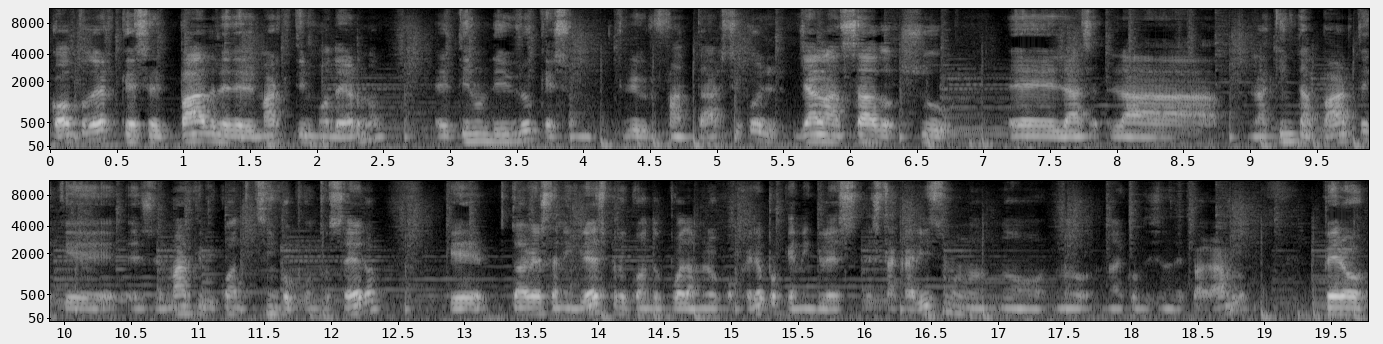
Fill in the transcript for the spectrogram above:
Kotler, que es el padre del marketing moderno, él tiene un libro que es un libro fantástico, ya ha lanzado su eh, la, la, quinta parte, que es el Marketing 5.0, que todavía está en inglés, pero cuando pueda me lo cogeré porque en inglés está carísimo, no, no, no, no hay condiciones de pagarlo. Pero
